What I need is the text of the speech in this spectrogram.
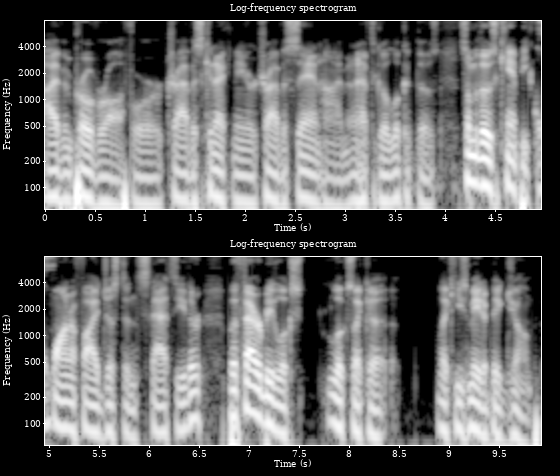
Ivan Provorov or Travis Konecny or Travis Sanheim, and I have to go look at those. Some of those can't be quantified just in stats either. But Farabee looks looks like a like he's made a big jump.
